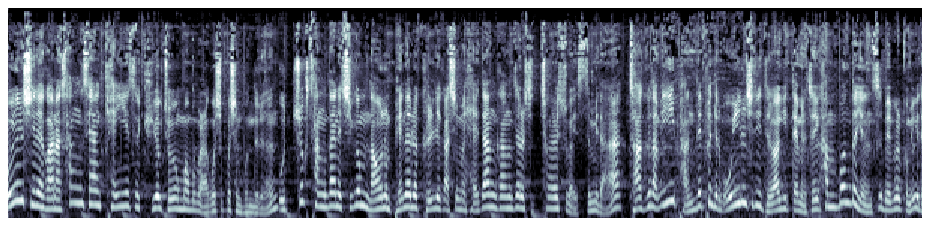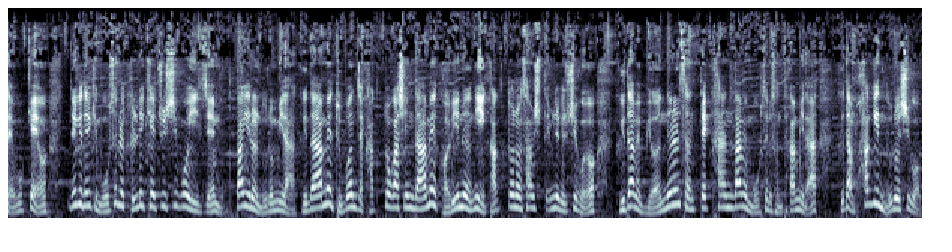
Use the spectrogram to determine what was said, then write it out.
오일실에 관한 상세한 KS 규격 적용 방법을 알고 싶으신 분들은 우측 상단에 지금 나오는 배너를 클릭하시면 해당 강좌를 시청할 수가 있습니다. 자, 그 다음 이 반대편들은 오일실이 들어가기 때문에 저희가 한 번 더 연습해 볼 거면 여기 해볼게요. 여기도 이렇게 모서를 클릭해 주시고 이제 목따기를 누릅니다. 그 다음에 두 번째 각도 가신 다음에 거리는 이 각도는 30도 입력해 주시고요. 그 다음에 면을 선택한 다음에 모서리를 선택합니다. 그 다음 확인 누르시고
